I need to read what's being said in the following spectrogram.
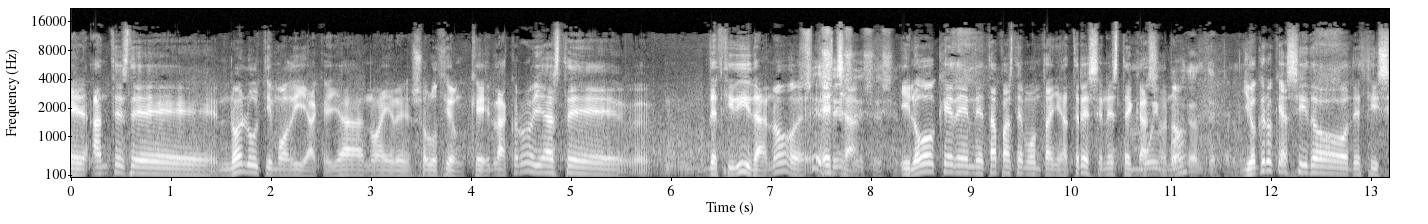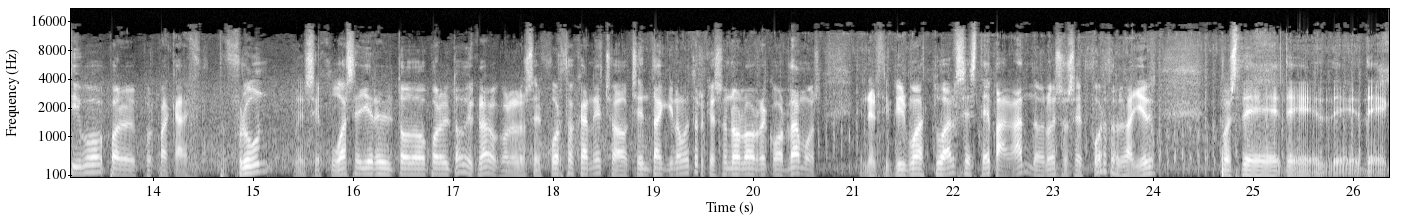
eh, antes de, no el último día, que ya no hay solución, que la crono ya esté eh, decidida, ¿no? Hecha. y luego queden etapas de montaña, tres en este caso, ¿no? Yo creo que ha sido decisivo por, por para que Frun se jugase ayer el todo por el todo y claro, con los esfuerzos que han hecho a 80 kilómetros, que eso no lo recordamos en el ciclismo actual, se esté pagando, ¿no? Esos esfuerzos. Ayer, pues de, de,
